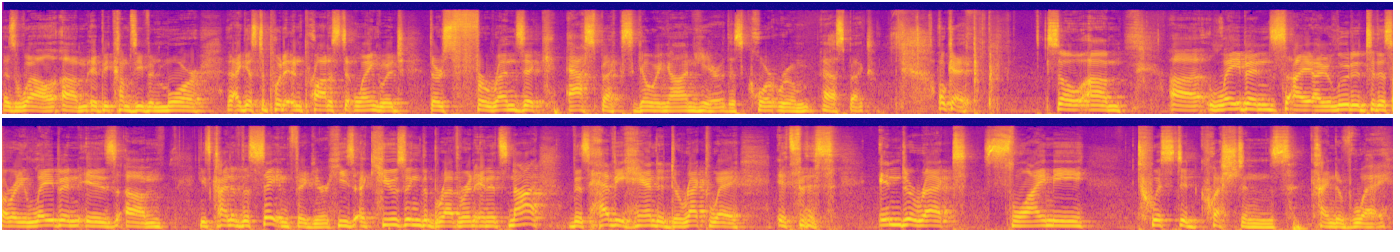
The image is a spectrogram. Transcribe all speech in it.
as well, um, it becomes even more, I guess to put it in Protestant language, there's forensic aspects going on here, this courtroom aspect. Okay, so um, uh, Laban's, I, I, alluded to this already, Laban is. Um, He's kind of the Satan figure. He's accusing the brethren, and it's not this heavy handed, direct way, it's this indirect, slimy, twisted questions kind of way.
